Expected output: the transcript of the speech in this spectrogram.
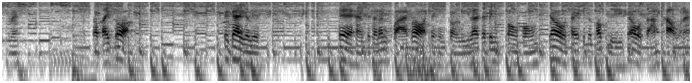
เห็นไหมต่อไปก็ ใกล้ๆกันเลย แค่หันไปทางด้านขวาก็จะเห็นกล่องนี้แล้วจะเป็นกล่องของเจ้าไทเซราท็อปหรือเจ้าสามเข่านะ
